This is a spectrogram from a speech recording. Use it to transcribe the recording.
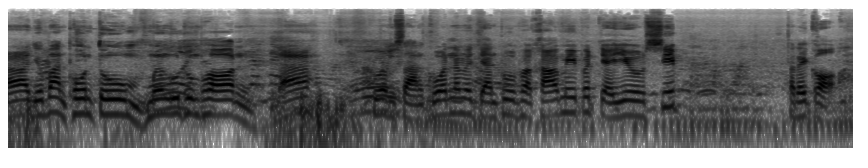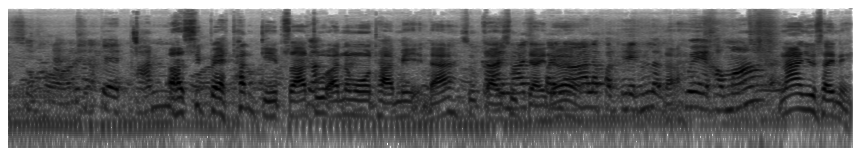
อ่าอยู่บ้านโพนตูม เมืองอุทุมพรนะร่วมสั่งควรน้ำอาจารย์ผู้ผาขาวมีปัจจัยอยู่สิบเท่าไรเกาะสิบแปดพันอ่าสิบแปดพันกีบสาธุอนุโมทามินะ สุขกายสุขใจเด้อไปนาแล้วประเทศแล้วนะเวเข้ามาหน้าอยู่ไสนี่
